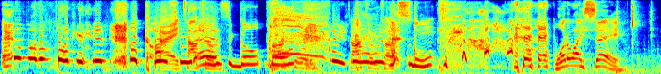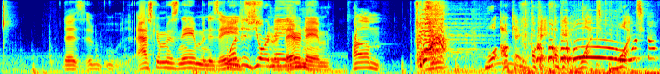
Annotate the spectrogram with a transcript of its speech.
that motherfucker hit a cartoon right, talk to him. ass gulp, bro. Talk to him, Tux. What do I say? There's, ask him his name and his age. What is your or Their name? name. Um. What? Okay. Okay. Okay. What? What? What the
